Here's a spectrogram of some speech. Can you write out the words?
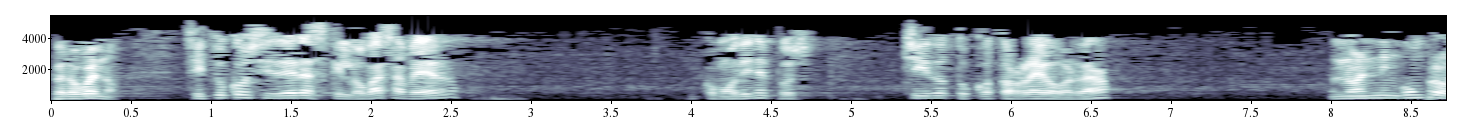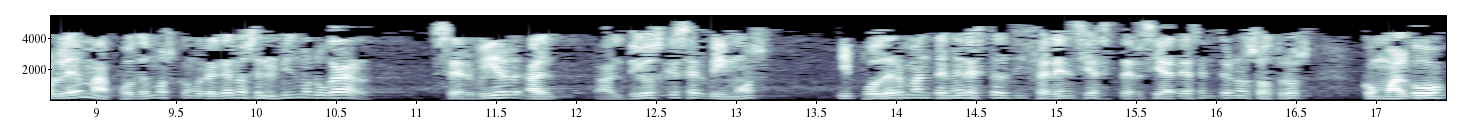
Pero bueno, si tú consideras que lo vas a ver, como dicen, pues chido tu cotorreo, ¿verdad? No hay ningún problema, podemos congregarnos en el mismo lugar, servir al, al Dios que servimos y poder mantener estas diferencias terciarias entre nosotros como algo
